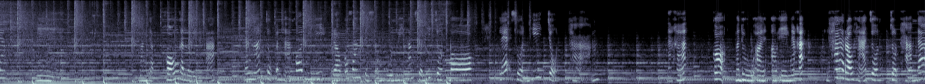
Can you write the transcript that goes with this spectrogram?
คะนี่มันจะพ้องกันเลยนะคะ ดังนั้นจบปัญหาข้อนี้เราก็สร้างเสร็จสมบูรณ์มีทั้งส่วนที่โจทย์บอก และส่วนที่โจทย์ถามนะคะ ก็มาดูเอาเอาเองนะคะ ถ้าเราหาโจทย์โจทย์ถามได้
